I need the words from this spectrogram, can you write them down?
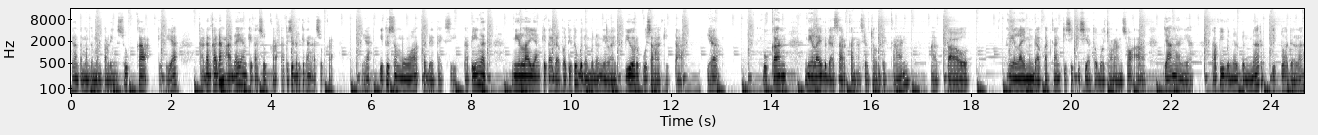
yang teman-teman paling suka gitu ya. Kadang-kadang ada yang kita suka, tapi sebenarnya kita nggak suka. Ya, itu semua kedeteksi. Tapi ingat, nilai yang kita dapat itu benar-benar nilai pure usaha kita. Ya, bukan nilai berdasarkan hasil contekan atau nilai mendapatkan kisi-kisi atau bocoran soal. Jangan ya, tapi benar-benar itu adalah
